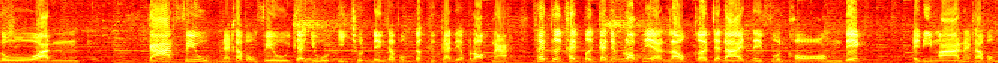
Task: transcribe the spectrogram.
ส่วน การ์ดฟิลนะครับผมฟิลจะอยู่อีกชุดหนึ่งครับผมก็คือการเดียบล็อกนะ ถ้าเกิดใครเปิดการเดียบล็อกเนี่ยเราก็จะได้ในส่วนของเด็กไอ้นี่มานะครับผม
